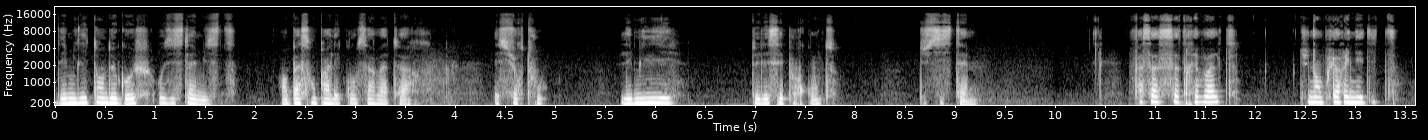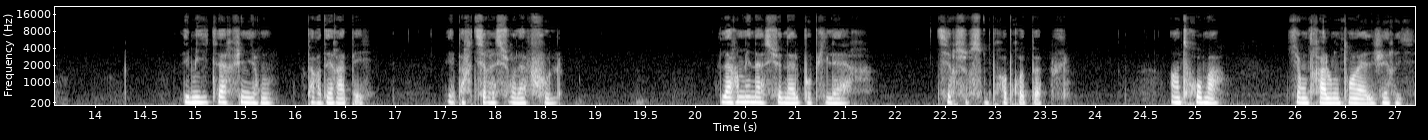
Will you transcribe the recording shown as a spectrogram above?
des militants de gauche aux islamistes, en passant par les conservateurs, et surtout les milliers de laissés pour compte du système. Face à cette révolte d'une ampleur inédite, les militaires finiront par déraper et par tirer sur la foule. L'armée nationale populaire tire sur son propre peuple. Un trauma qui entra longtemps l'Algérie.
